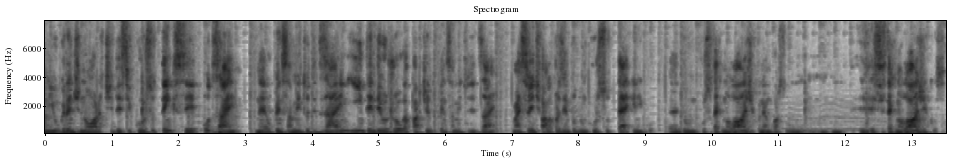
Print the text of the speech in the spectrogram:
mim, o grande norte desse curso tem que ser o design, né? O pensamento de design e entender o jogo a partir do pensamento de design. Mas se a gente fala, por exemplo, de um curso técnico, é, de um curso tecnológico, né? Um curso, um, um, esses tecnológicos,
